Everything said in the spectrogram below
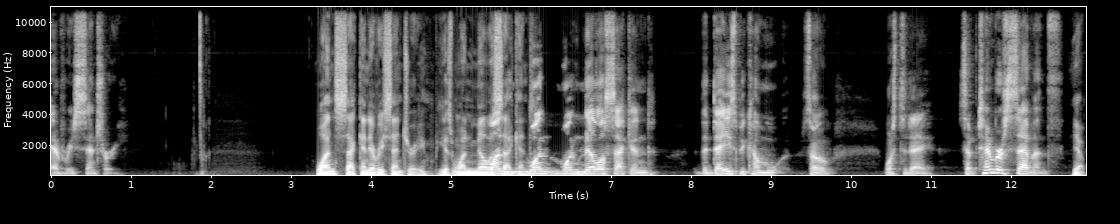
every century. One second every century because one millisecond. One, one, one millisecond, the days become so. What's today? September 7th, Yep.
